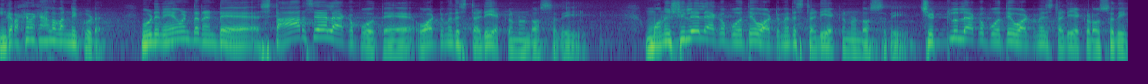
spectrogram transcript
ఇంకా రకరకాలవన్నీ కూడా. ఇప్పుడు నేను స్టార్సే లేకపోతే వాటి మీద స్టడీ ఎక్కడి నుండి వస్తుంది? మనుషులే లేకపోతే వాటి మీద స్టడీ ఎక్కడి నుండి వస్తుంది? చెట్లు లేకపోతే వాటి మీద స్టడీ ఎక్కడ వస్తుంది?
